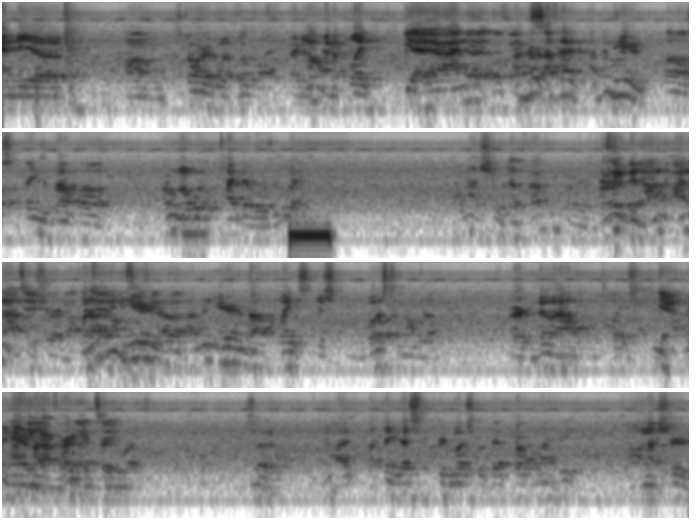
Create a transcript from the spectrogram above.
and the uh, um, starter what it looked like, and, the- and the plate. Yeah, I know I've heard, I've had, I've been hearing uh, some things about. Uh, I don't know what type that was. It like, I'm not sure. Was that It could have been. I'm, I'm not too sure about But that. I've been hearing, uh, I've been hearing about plates just busting on the, or milling out the plates. Yeah, I've been I hearing about breaking pretty much. So I, I think that's pretty much what that problem might be. I'm not sure.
